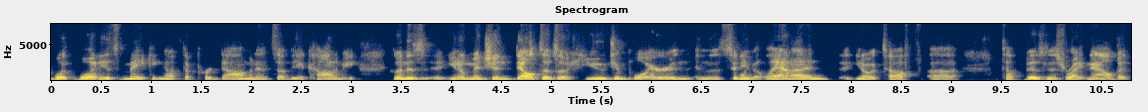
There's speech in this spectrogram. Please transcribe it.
What what is making up the predominance of the economy? Glennda's you know mentioned Delta's a huge employer in, in the city of Atlanta and you know a tough uh, tough business right now. But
